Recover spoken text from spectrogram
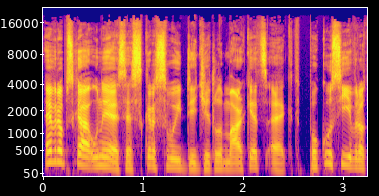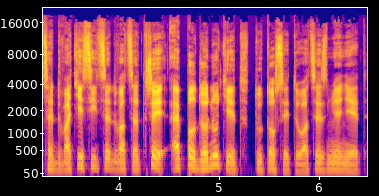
Evropská unie se skrz svůj Digital Markets Act pokusí v roce 2023 Apple donutit tuto situaci změnit.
